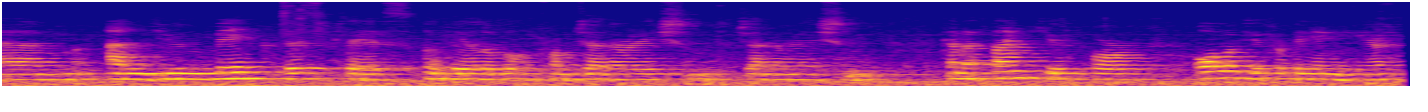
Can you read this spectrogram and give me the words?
um, and you make this place available from generation to generation. Can I thank you for all of you for being here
